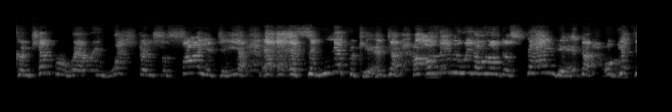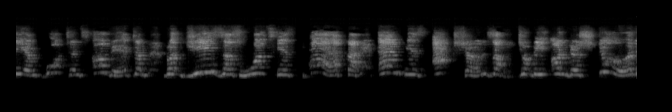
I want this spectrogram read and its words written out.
contemporary Western society uh, uh, as significant, uh, or hmm. maybe we don't understand it uh, or get the importance of it, um, but Jesus wants his path and his actions to be understood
